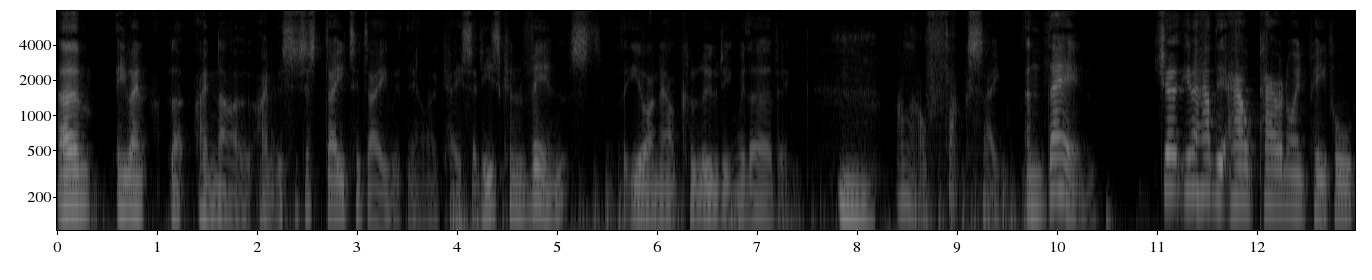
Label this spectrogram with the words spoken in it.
Um, he went, Look, I know. I know. This is just day to day with Neil, okay? He said he's convinced that you are now colluding with Irving. I'm like, oh, fuck's sake. And then, you know how the, how paranoid people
